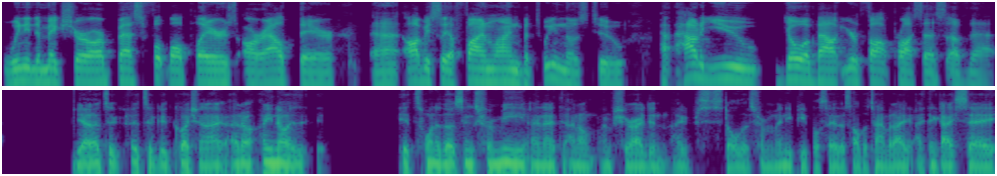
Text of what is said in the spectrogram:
we need to make sure our best football players are out there uh, obviously a fine line between those two. H- how do you go about your thought process of that? Yeah that's a it's a good question. I i don't you know it's one of those things for me and I, I don't i'm sure i didn't i stole this from many people say this all the time but I, I think i say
